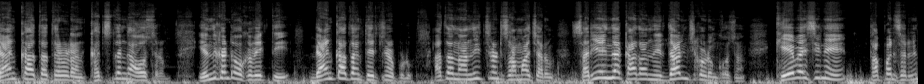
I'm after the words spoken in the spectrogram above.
బ్యాంక్ ఖాతా తెరవడానికి ఖచ్చితంగా అవసరం. ఎందుకంటే ఒక వ్యక్తి బ్యాంక్ ఖాతాను తెరిచినప్పుడు అతను అందించిన సమాచారం సరి అయిందా కాదా నిర్ధారించుకోవడం కోసం కేవైసీనే తప్పనిసరి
